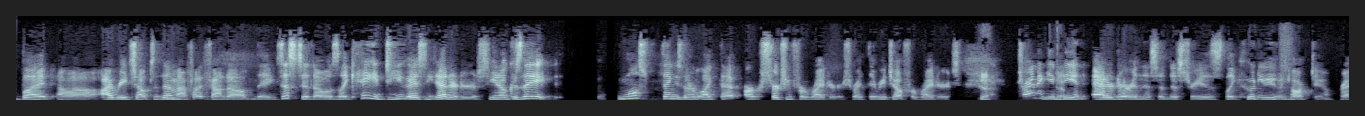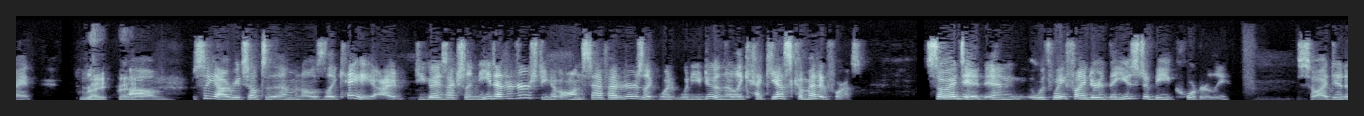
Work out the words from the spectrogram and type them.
But uh, I reached out to them after I found out they existed. I was like, "Hey, do you guys need editors?" You know, because they most things that are like that are searching for writers, right? They reach out for writers. Yeah. Trying to get, Yep. be an editor in this industry is like, who do you even talk to, right? Right. Right. um so yeah i reached out to them and i was like hey i do you guys actually need editors? Do you have on staff editors? Like what, what do you do? And they're like heck yes come edit for us. So i did. And with wayfinder they used to be quarterly. So i did a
